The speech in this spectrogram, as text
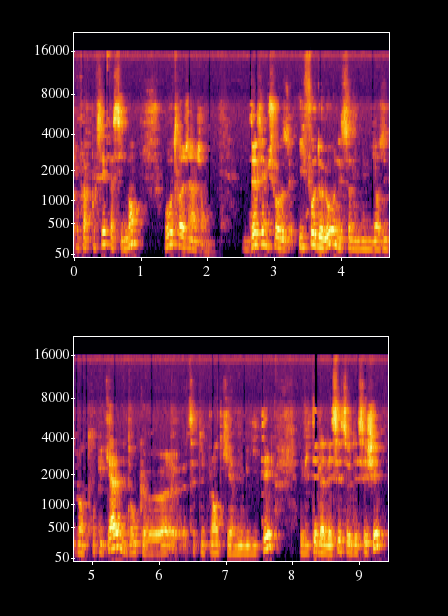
pour faire pousser facilement votre gingembre. Deuxième chose, il faut de l'eau, nous sommes dans une plante tropicale, donc euh, c'est une plante qui aime l'humidité, éviter de la laisser se dessécher,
